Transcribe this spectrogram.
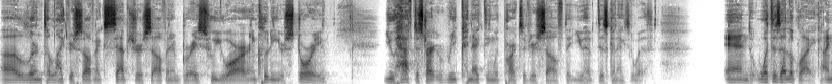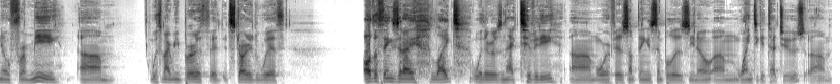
uh, learn to like yourself and accept yourself and embrace who you are, including your story, you have to start reconnecting with parts of yourself that you have disconnected with. And what does that look like? I know for me, um, with my rebirth, it, it started with all the things that I liked, whether it was an activity um, or if it was something as simple as you know um, wanting to get tattoos, um,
